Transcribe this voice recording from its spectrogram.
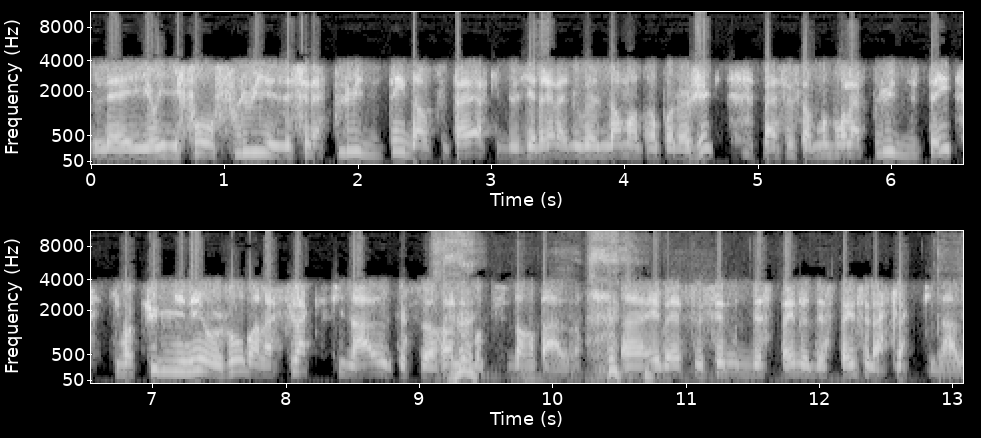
il faut fluide, c'est la fluidité identitaire qui deviendrait la nouvelle norme anthropologique. Ben c'est ça. Moi, pour la fluidité qui va culminer un jour dans la flaque finale que sera l'homme occidental. Euh, et ben c'est notre destin. Le destin, c'est la flaque finale.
